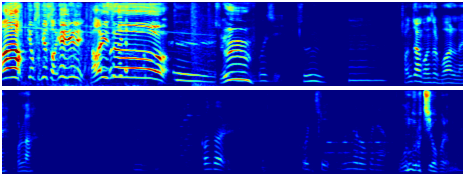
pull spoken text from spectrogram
아, 피었어, 피었어. 1, 1, 1. 나이스! 으. 우. 이거지. 으. 음, 전장 건설 뭐 할래? 골라. 음. 건설. 그렇지. 문으로 그냥. 운으로 찍어버렸네.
